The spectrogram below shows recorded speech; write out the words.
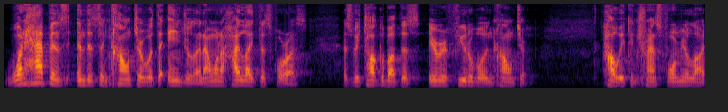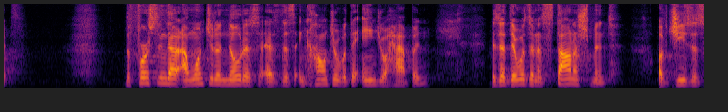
what happens in this encounter with the angel? And I want to highlight this for us as we talk about this irrefutable encounter, how it can transform your life. The first thing that I want you to notice as this encounter with the angel happened is that there was an astonishment of Jesus'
